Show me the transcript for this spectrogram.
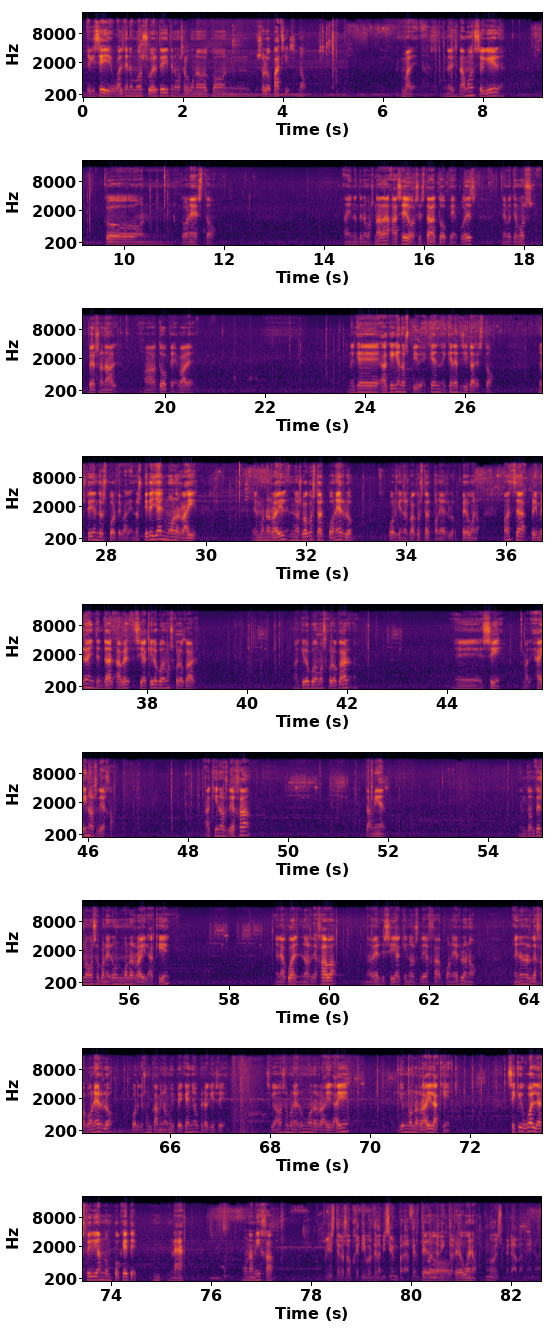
Yo que sé, igual tenemos suerte y tenemos alguno con solo Pachis, ¿no? Vale, necesitamos seguir con, con esto. Ahí no tenemos nada. Aseos está a tope. Pues le metemos personal. A tope, vale. ¿Qué, ¿Aquí qué nos pide? ¿Qué, ¿Qué, necesita esto? Nos pide un transporte, vale. Nos pide ya el monorail. El monorail nos va a costar ponerlo. Porque nos va a costar ponerlo. Pero bueno, vamos a primero a intentar a ver si aquí lo podemos colocar. Aquí lo podemos colocar. Eh, sí. Vale, ahí nos deja. Aquí nos deja. También. Entonces vamos a poner un monorail aquí. En la cual nos dejaba. A ver si aquí nos deja ponerlo. No. Ahí no nos deja ponerlo. Porque es un camino muy pequeño. Pero aquí sí. Así que vamos a poner un monorail ahí. Y un monorail aquí. Sí que igual le estoy liando un poquete. Nah. Una mija. Cumpliste los objetivos de la misión para hacerte pero, con la victoria. Pero bueno. No esperaba menos.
